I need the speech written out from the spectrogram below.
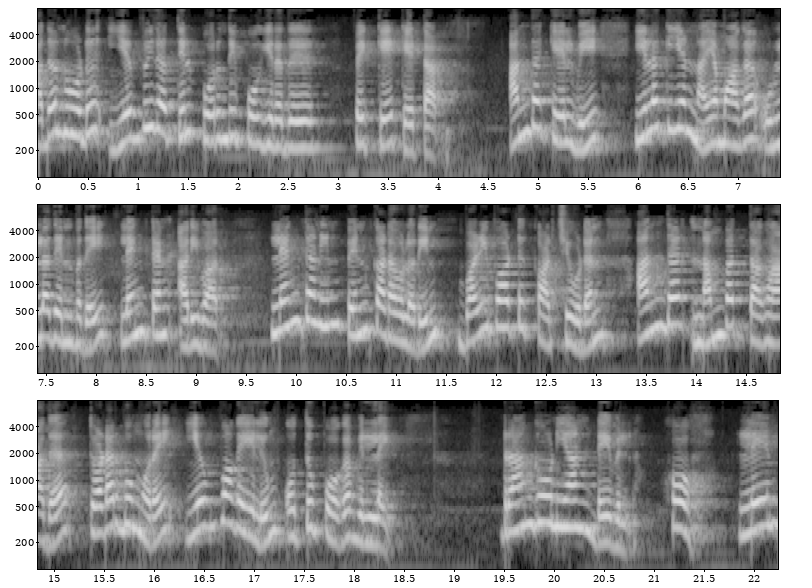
அதனோடு எவ்விதத்தில் பொருந்தி போகிறது? பெக்கே கேட்டார். அந்த கேள்வி இலக்கிய நயமாக உள்ளதென்பதை லெங்டன் அறிவார். லெங்டனின் பெண் கடவுளரின் வழிபாட்டு காட்சியுடன் அந்த நம்பத்தகாத தொடர்பு முறை எவ்வகையிலும் ஒத்துப்போகவில்லை. டிராங்கோனியான் டேவில் ஹோ லேம்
